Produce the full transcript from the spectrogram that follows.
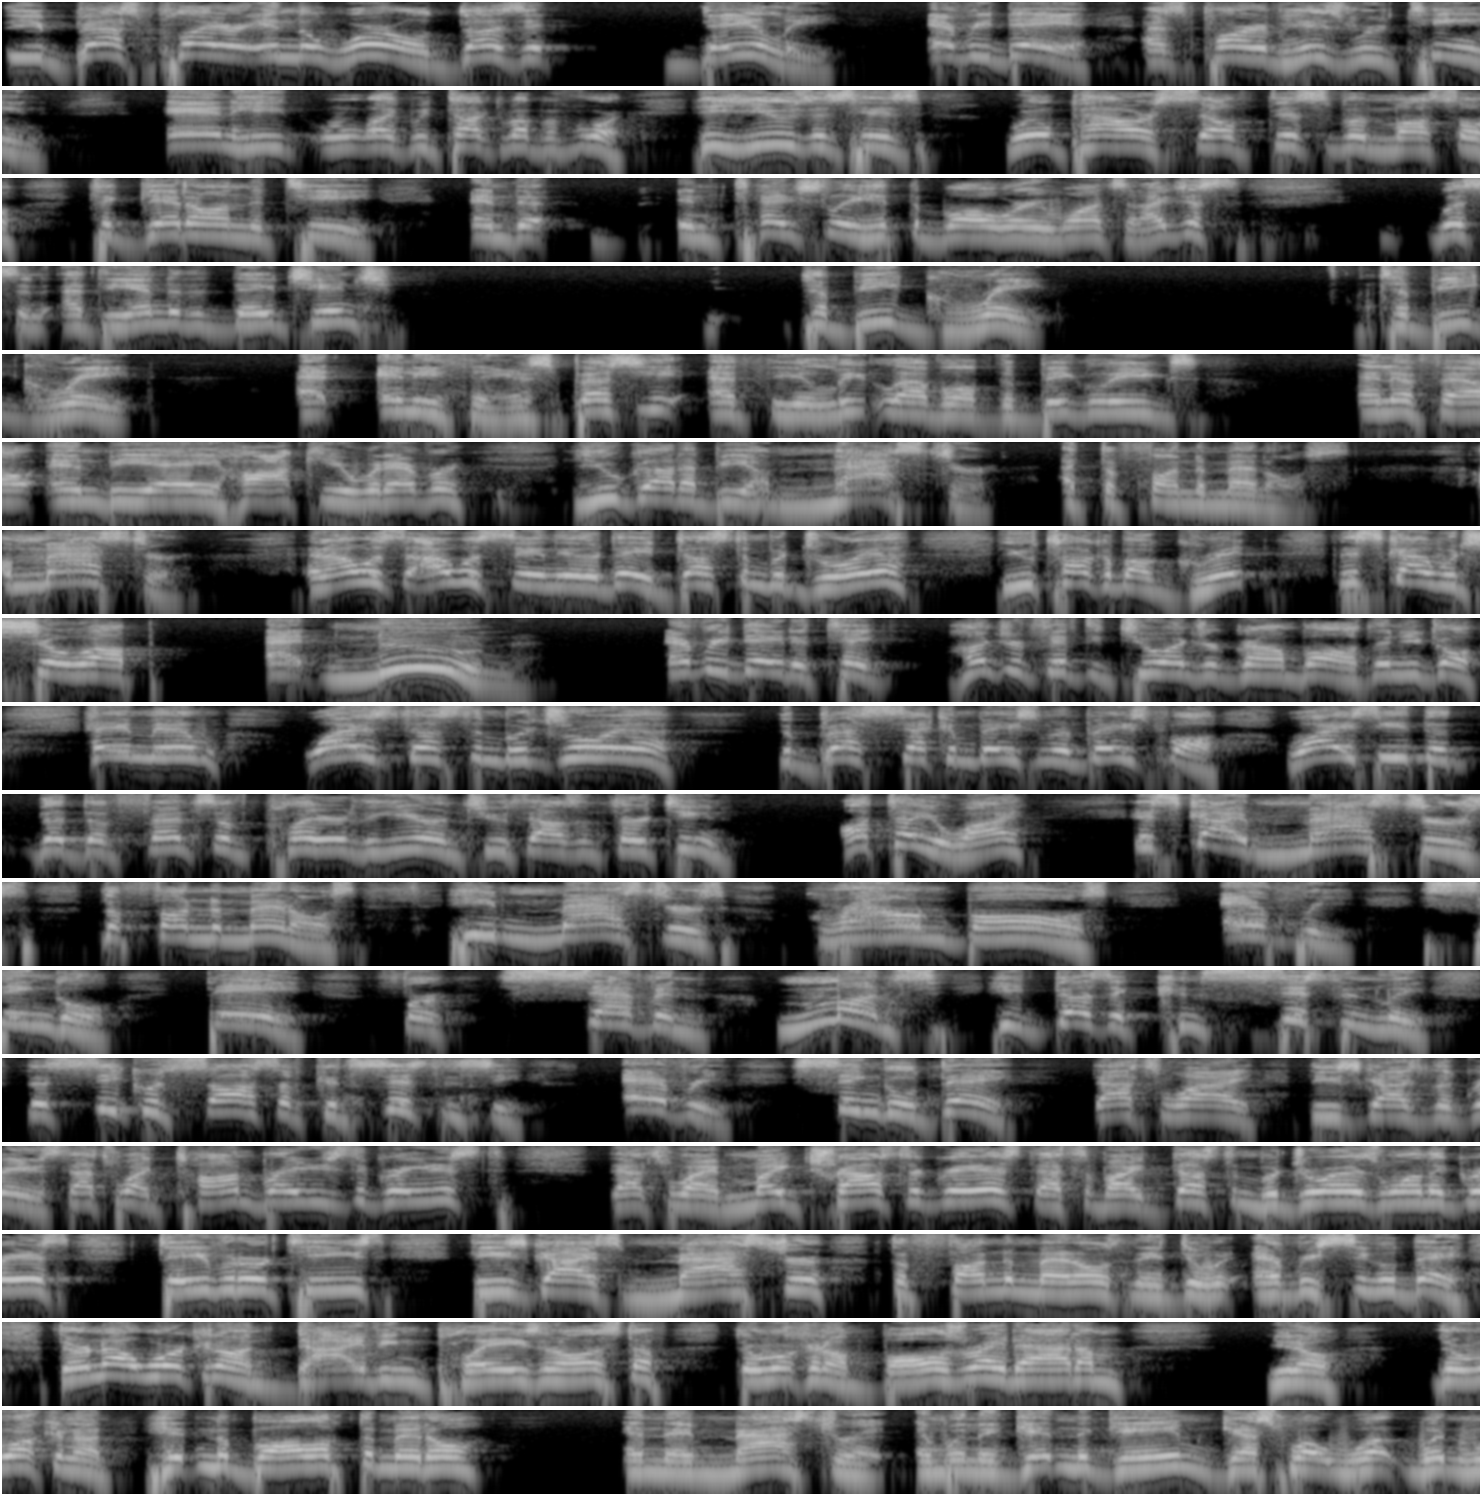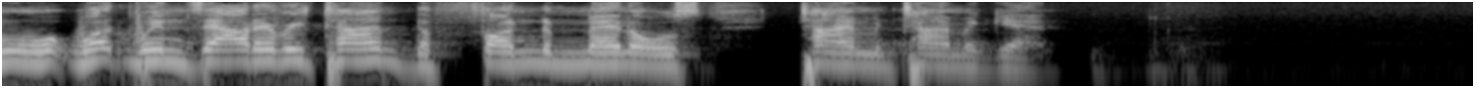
The best player in the world does it daily, every day, as part of his routine. And he, like we talked about before, he uses his willpower, self discipline muscle to get on the tee and to intentionally hit the ball where he wants it. I just listen at the end of the day, Chinch, to be great, to be great at anything, especially at the elite level of the big leagues, NFL, NBA, hockey, or whatever, you got to be a master at the fundamentals. A master. And I was I was saying the other day, Dustin Pedroia, you talk about grit. This guy would show up at noon every day to take 150, 200 ground balls. Then you go, hey man, why is Dustin Pedroia the best second baseman in baseball? Why is he the, the defensive player of the year in 2013? I'll tell you why. This guy masters the fundamentals. He masters ground balls every single day for seven months. He does it consistently. The secret sauce of consistency every single day. That's why these guys are the greatest. That's why Tom Brady's the greatest. That's why Mike Trout's the greatest. That's why Dustin Pedroia is one of the greatest. David Ortiz. These guys master the fundamentals and they do it every single day. They're not working on diving plays and all that stuff. They're working on balls right at them. You know, they're working on hitting the ball up the middle and they master it. And when they get in the game, guess what? What what, what wins out every time? The fundamentals, time and time again.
